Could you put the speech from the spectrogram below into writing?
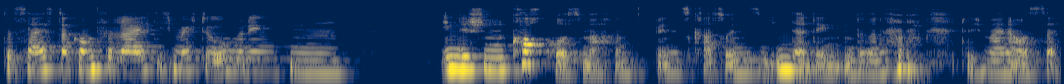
Das heißt, da kommt vielleicht, ich möchte unbedingt ein indischen Kochkurs machen. Ich bin jetzt gerade so in diesem Inder-Denken drin, durch meine Auszeit.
